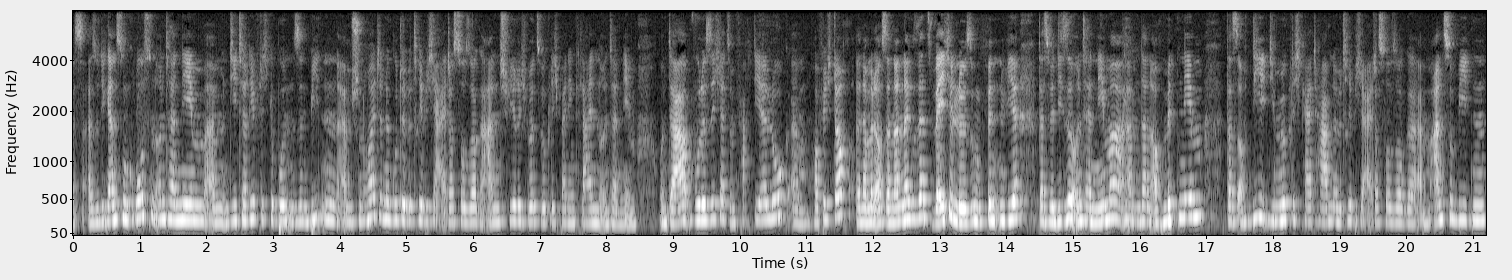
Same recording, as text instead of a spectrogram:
ist. Also die ganzen großen Unternehmen, ähm, die tariflich gebunden sind, bieten schon heute eine gute betriebliche Altersvorsorge an. Schwierig wird es wirklich bei den kleinen Unternehmen. Und da wurde sich jetzt im Fachdialog, hoffe ich doch, äh, damit auseinandergesetzt, welche Lösungen finden wir, dass wir diese Unternehmer dann auch mitnehmen dass auch die die Möglichkeit haben, eine betriebliche Altersvorsorge ähm, anzubieten.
